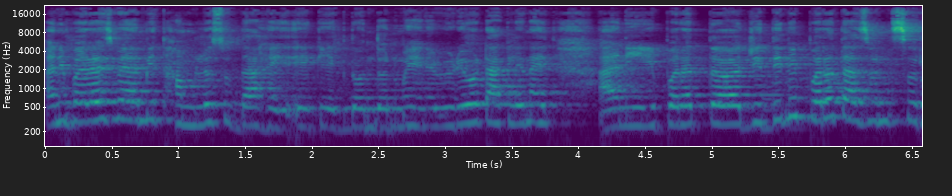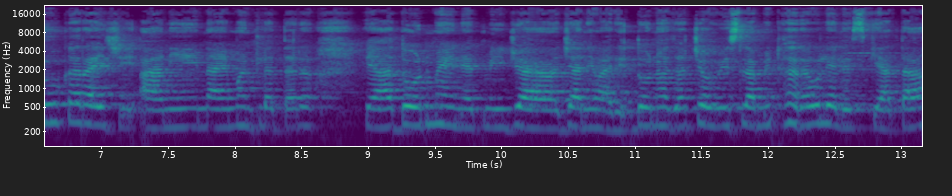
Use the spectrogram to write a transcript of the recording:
आणि बऱ्याच वेळा मी थांबलंसुद्धा आहे. एक एक दोन दोन महिने व्हिडिओ टाकले नाहीत आणि परत जिद्दीने परत अजून सुरू करायची आणि नाही म्हटलं तर या दोन महिन्यात मी जा जानेवारी दोन हजार चोवीसला मी ठरवलेलेच की आता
